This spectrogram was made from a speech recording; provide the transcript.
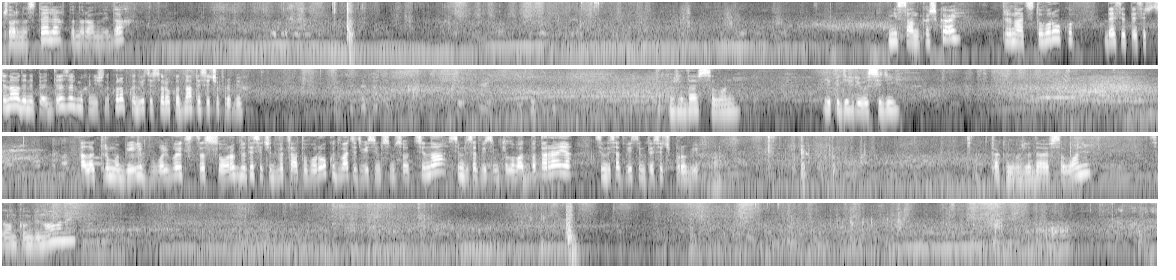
Чорна стеля, панорамний дах. Nissan Qashqai 13 року, 10 тисяч ціна, 1,5 дизель, механічна коробка, 241 тисяча пробіг. Так виглядає в салоні. Є підігріви сидінь. Електромобіль Volvo XC40 2020 року, 28 700 ціна, 78 кВт батарея, 78 тисяч пробіг. Так, він виглядає в салоні. Салон комбінований.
